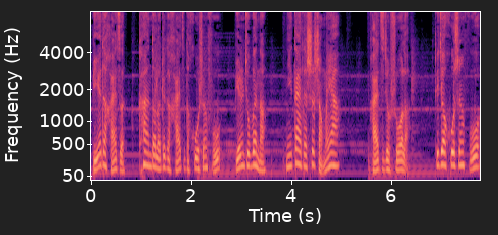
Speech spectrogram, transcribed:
别的孩子看到了这个孩子的护身符，别人就问呢：“你带的是什么呀？”孩子就说了：“这叫护身符，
